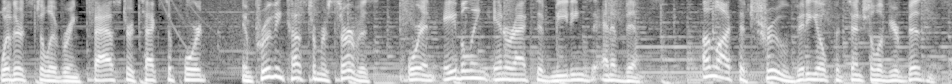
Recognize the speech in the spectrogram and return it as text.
whether it's delivering faster tech support, improving customer service, or enabling interactive meetings and events. Unlock the true video potential of your business.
